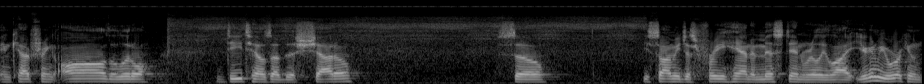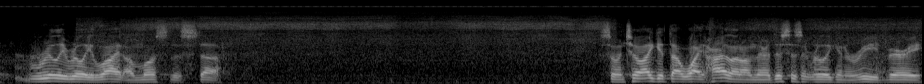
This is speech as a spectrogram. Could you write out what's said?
and capturing all the little details of this shadow. So you saw me just freehand and mist in really light. You're going to be working really, really light on most of this stuff. So until I get that white highlight on there, this isn't really going to read very,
